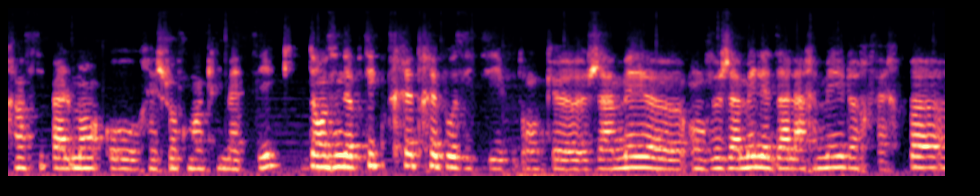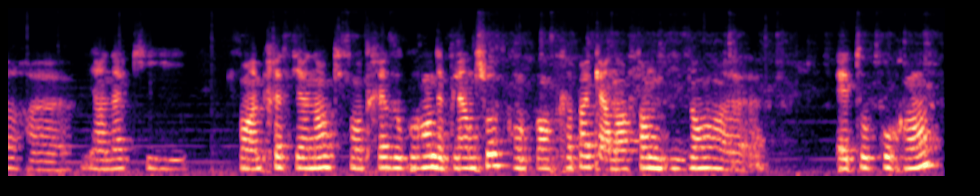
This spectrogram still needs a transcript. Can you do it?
principalement au réchauffement climatique dans une optique très très positive. Donc euh, jamais, euh, on veut jamais les alarmer, leur faire peur. Euh, Il y en a qui, qui, sont impressionnants, qui sont très au courant de plein de choses qu'on ne penserait pas qu'un enfant de 10 ans est au courant.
